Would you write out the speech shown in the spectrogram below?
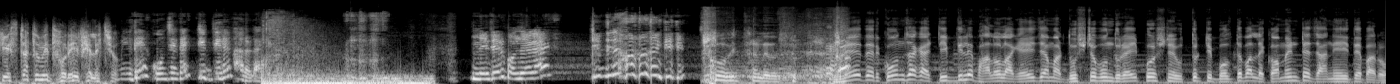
কেসটা তুমি ধরেই ফেলেছো। মেয়েদের কোন জায়গায় টিপ দিলে ভালো লাগে? মেয়েদের কোন জায়গায় টিপ দিলে ভালো লাগে মেয়েদের কোন জায়গায় টিপ দিলে ভালো লাগে? এই যে আমার দুষ্ট বন্ধুরা এই প্রশ্নের উত্তরটি বলতে পারলে কমেন্টে জানিয়ে দিতে পারো।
